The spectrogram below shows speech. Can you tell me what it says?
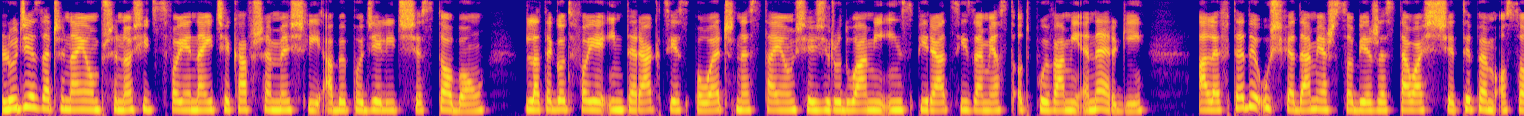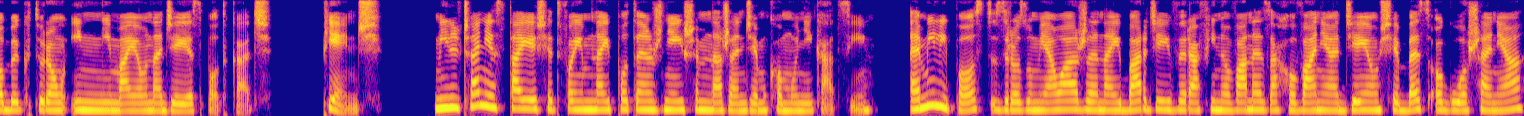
Ludzie zaczynają przynosić swoje najciekawsze myśli, aby podzielić się z tobą, dlatego twoje interakcje społeczne stają się źródłami inspiracji zamiast odpływami energii, ale wtedy uświadamiasz sobie, że stałaś się typem osoby, którą inni mają nadzieję spotkać. 5. Milczenie staje się twoim najpotężniejszym narzędziem komunikacji. Emily Post zrozumiała, że najbardziej wyrafinowane zachowania dzieją się bez ogłoszenia.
